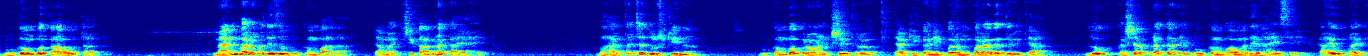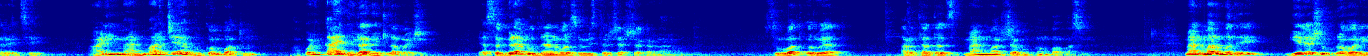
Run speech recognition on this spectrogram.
भूकंप का होतात? म्यानमारमध्ये जो भूकंप आला त्यामागची कारणं काय आहेत? भारताच्या दृष्टीनं भूकंपप्रवण क्षेत्र त्या ठिकाणी परंपरागतरित्या लोक कशा प्रकारे भूकंपामध्ये राहायचे काय उपाय करायचे आणि म्यानमारच्या या भूकंपातून आपण काय धडा घेतला पाहिजे या सगळ्या मुद्द्यांवर सविस्तर चर्चा करणार आहोत. सुरुवात करूयात अर्थातच म्यानमारच्या भूकंपापासून. म्यानमारमध्ये गेल्या शुक्रवारी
